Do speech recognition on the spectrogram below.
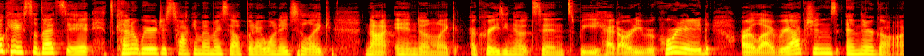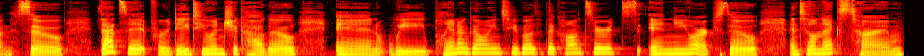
Okay, so that's it. It's kind of weird just talking by myself, but I wanted to like not end on like a crazy note since we had already recorded our live reactions and they're gone. So that's it for day two in Chicago. And we plan on going to both of the concerts in New York. So until next time,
